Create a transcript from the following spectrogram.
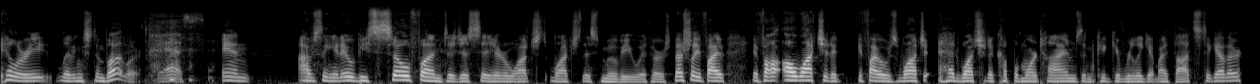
Hillary Livingston Butler. Yes. And I was thinking it would be so fun to just sit here and watch watch this movie with her, especially if I if I'll, I'll watch it if I was watch had watched it a couple more times and could get, really get my thoughts together,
